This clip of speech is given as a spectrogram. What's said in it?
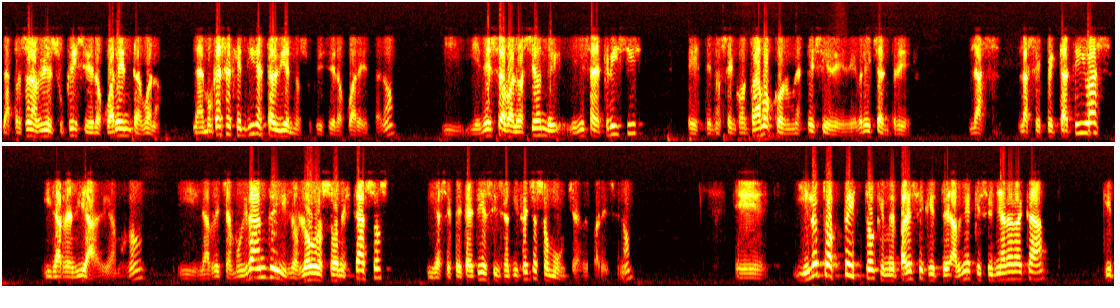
las personas viven su crisis de los 40. Bueno, la democracia argentina está viviendo su crisis de los 40, ¿no? Y, en esa evaluación, de, en esa crisis, este, nos encontramos con una especie de, brecha entre las, las expectativas y la realidad, digamos, ¿no? Y la brecha es muy grande y los logros son escasos y las expectativas insatisfechas son muchas, me parece, ¿no? Eh, y el otro aspecto que me parece que habría que señalar acá, que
